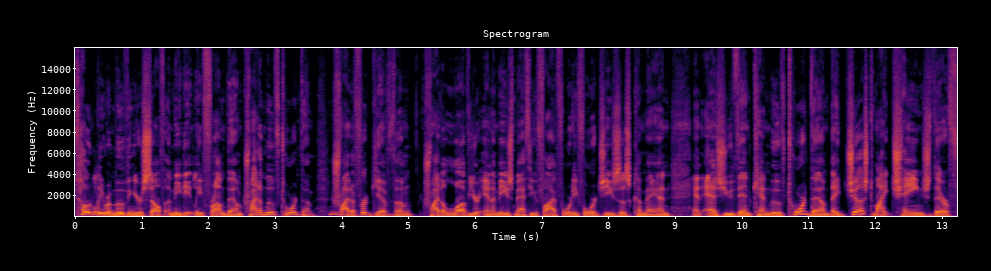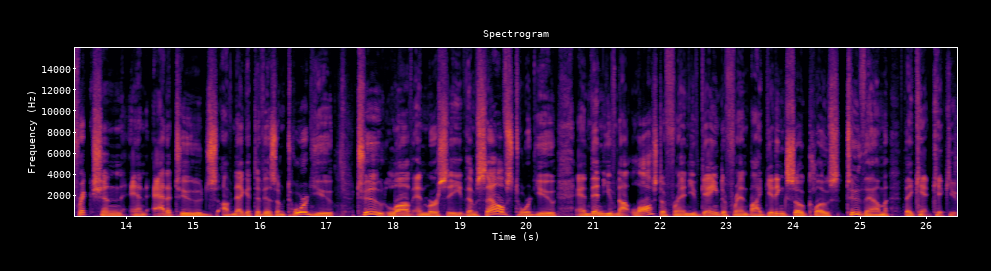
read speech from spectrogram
totally removing yourself immediately from them, try to move toward them. Mm. Try to forgive them. Try to love your enemies. Matthew 5 44, Jesus command. And as you then can move toward them, they just might change their friction and attitudes of negativism toward you to love and mercy themselves toward you. And then you've not lost a friend, you've gained a friend by getting so close to them, they can't kick you.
